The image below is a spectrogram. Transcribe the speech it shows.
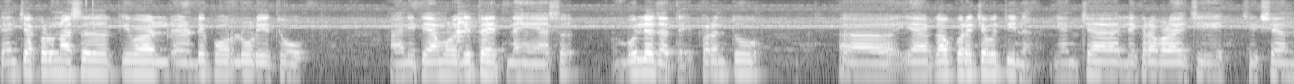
त्यांच्याकडून असं किंवा डेपोवर लोड येतो आणि त्यामुळं देता येत नाही असं बोललं जातं आहे परंतु या गावकऱ्याच्या वतीनं यांच्या लेकराबाळाचे शिक्षण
